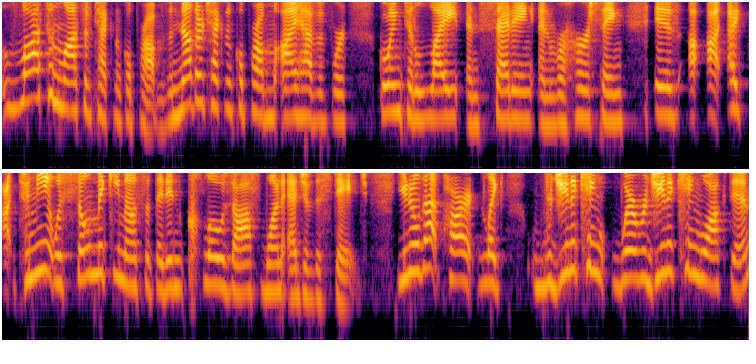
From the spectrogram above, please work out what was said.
lots and lots of technical problems. Another technical problem I have if we're going to light and setting and rehearsing is I, I, I, to me it was so Mickey Mouse that they didn't close off one edge of the stage. You know that part like Regina King where Regina King walked in?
